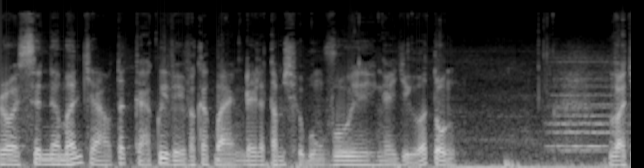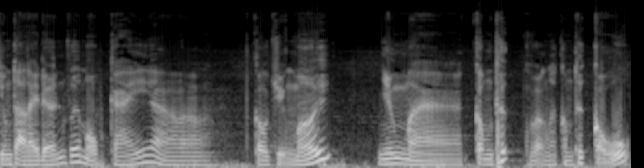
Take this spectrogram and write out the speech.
Rồi xin ờ, mến chào tất cả quý vị và các bạn. Đây là tâm sự buồn vui ngày giữa tuần. Và chúng ta lại đến với một cái uh, câu chuyện mới Nhưng mà công thức vẫn là công thức cũ.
